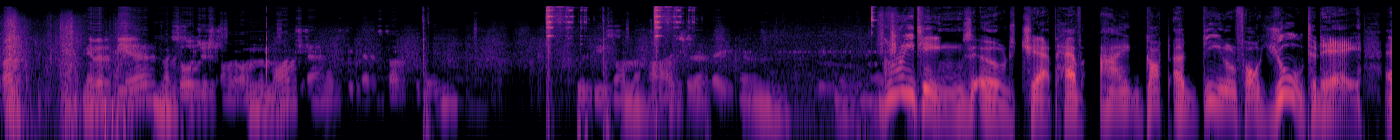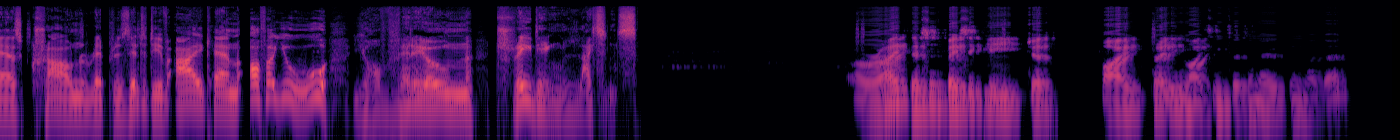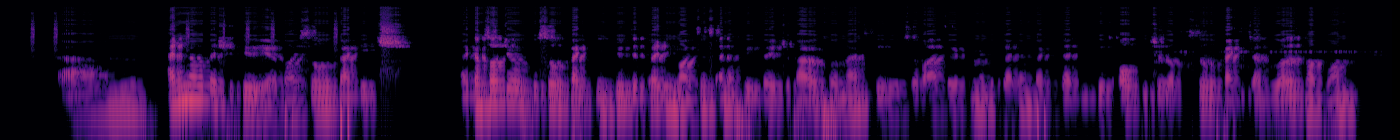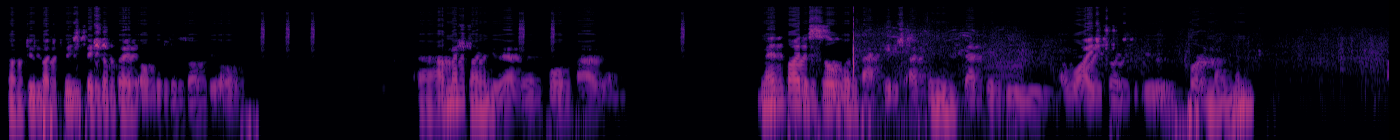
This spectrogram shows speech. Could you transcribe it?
but never fear my soldiers are on the march and let's get that started again put these on the high so that they can Greetings, old chap. Have I got a deal for you today? As Crown Representative, I can offer you your very own trading license. Alright, this is basically just buy trading licenses and everything like that. Um, I don't know what I should do here. Buy silver package, a consortium of the silver packet includes a trading license and a free page. However, for Manchester itself, I recommend the platinum package. That includes all features of the silver package as well as not one, not two, but three special trade offers to start you all. Uh, how much money do we have? We have 4,000. Let's buy the silver package. I think that would be a wise choice to do for the moment.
